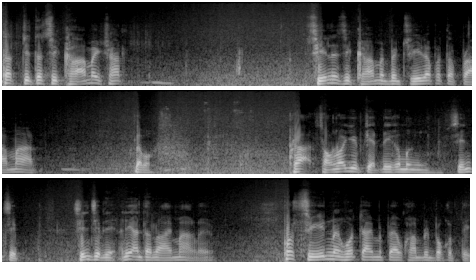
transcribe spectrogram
ถ้าจิตสิกขาไม่ชัดศีลและสิกขามันเป็นศีลและพัตตปรามาสเราบอกพระสองร้อยิบเจ็ดดีกับมึงศีลสิบ ศีลสิบนี่อันนี้อันตรายมากเลย เพราะศีลมันหัวใจมันแปลความเป็นปกติ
